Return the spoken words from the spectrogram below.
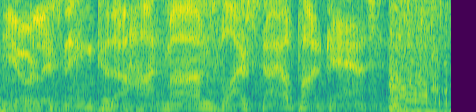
You're listening to the Hot Moms Lifestyle Podcast.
